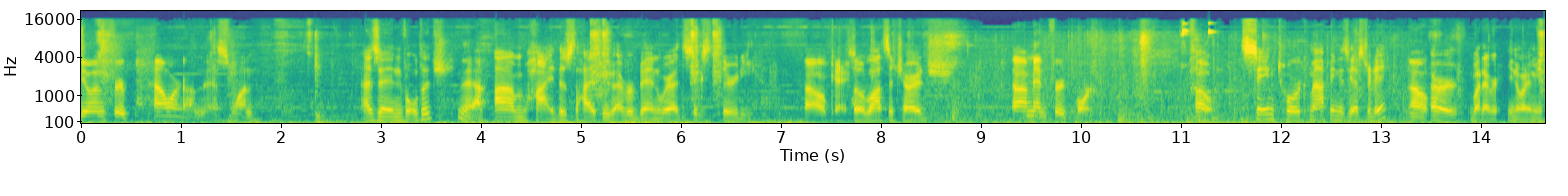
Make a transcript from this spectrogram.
Doing for power on this one? As in voltage? Yeah. Um, high. This is the highest we've ever been. We're at 630. Oh, okay. So lots of charge. I meant for torque. Oh, same torque mapping as yesterday? Oh. Or whatever, you know what I mean?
